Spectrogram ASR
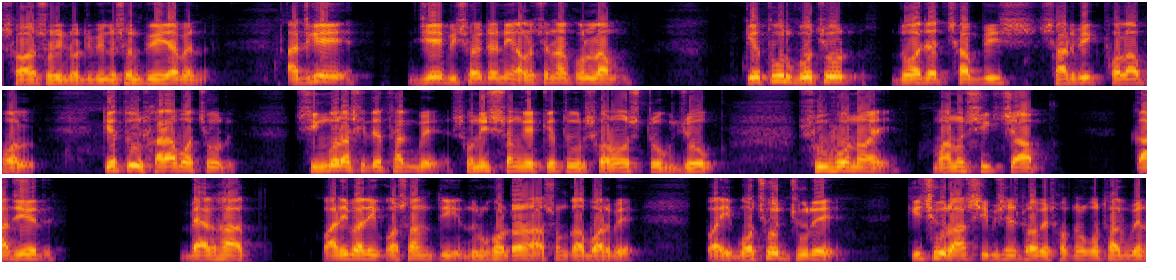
সরাসরি নোটিফিকেশন পেয়ে যাবেন। আজকে যে বিষয়টা নিয়ে আলোচনা করলাম কেতুর গোচর দু হাজার ছাব্বিশ সার্বিক ফলাফল। কেতু সারা বছর সিংহ রাশিতে থাকবে। শনির সঙ্গে কেতুর ষড়ষ্টক যোগ শুভ নয়। মানসিক চাপ, কাজের ব্যাঘাত, পারিবারিক অশান্তি, দুর্ঘটনার আশঙ্কা বাড়বে। তাই বছর জুড়ে কিছু রাশি বিশেষভাবে সতর্ক থাকবেন।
